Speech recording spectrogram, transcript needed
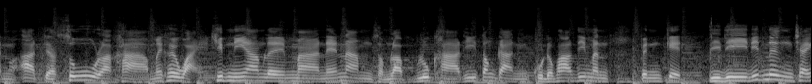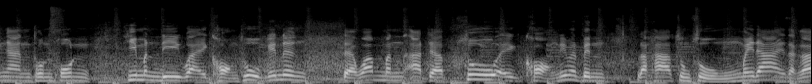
นด์ อาจจะสู้ราคาไม่ค่อยไหว คลิปนี้อามเลยมาแนะนำสำหรับลูกค้าที่ต้องการคุณภาพที่มันเป็นเกรดดีๆ นิดนึงใช้งานทนทนที่มันดีกว่าไอ้ของถูกนิดนึง แต่ว่ามันอาจจะสู้ไอ้ของที่มันเป็นราคาสูงๆไม่ได้ แต่ก็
